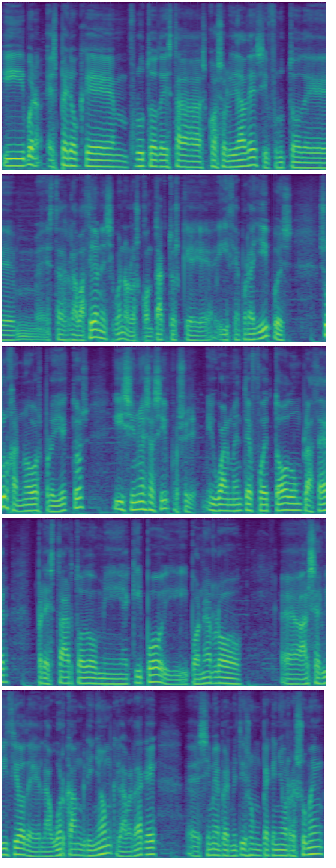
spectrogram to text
Y bueno, espero que mm, fruto de estas casualidades y fruto de mm, estas grabaciones y bueno, los contactos que hice por allí, pues surjan nuevos proyectos. Y si no es así, pues oye, igualmente fue todo un placer prestar todo mi equipo y ponerlo eh, al servicio de la WordCamp Griñón, que la verdad que, eh, si me permitís un pequeño resumen,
